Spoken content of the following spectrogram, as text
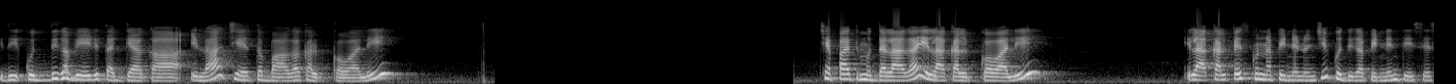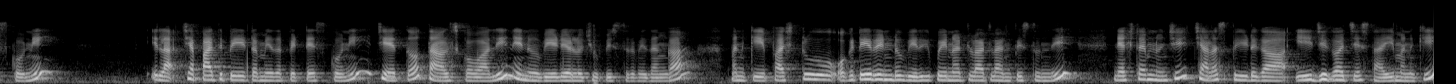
ఇది కొద్దిగా వేడి తగ్గాక ఇలా చేత్తో బాగా కలుపుకోవాలి. చపాతి ముద్దలాగా ఇలా కలుపుకోవాలి. ఇలా కలిపేసుకున్న పిండి నుంచి కొద్దిగా పిండిని తీసేసుకొని ఇలా చపాతి పీట మీద పెట్టేసుకొని చేత్తో తాల్చుకోవాలి. నేను వీడియోలో చూపిస్తున్న విధంగా. మనకి ఫస్ట్ ఒకటి రెండు విరిగిపోయినట్లు అట్లా అనిపిస్తుంది. నెక్స్ట్ టైం నుంచి చాలా స్పీడ్గా ఈజీగా వచ్చేస్తాయి మనకి.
